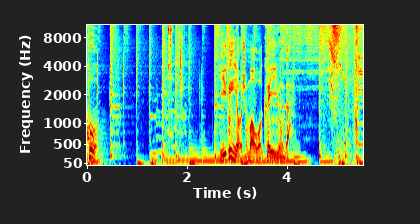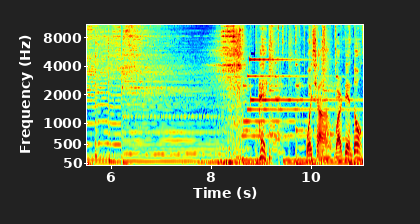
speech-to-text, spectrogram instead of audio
不，一定有什么我可以用的。嘿。我想玩电动，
